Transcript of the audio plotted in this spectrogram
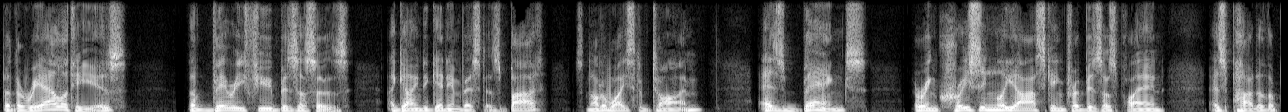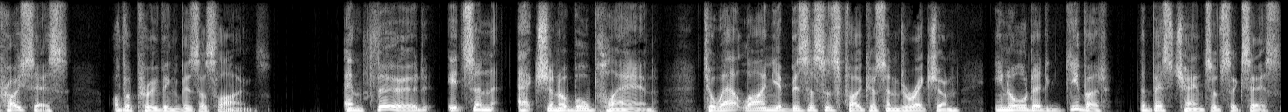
But the reality is that very few businesses are going to get investors. But it's not a waste of time, as banks are increasingly asking for a business plan as part of the process of approving business loans. And third, it's an actionable plan to outline your business's focus and direction in order to give it the best chance of success.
